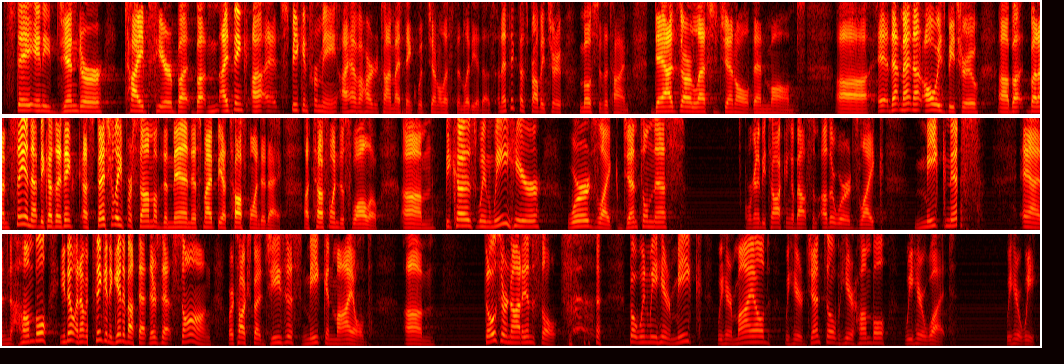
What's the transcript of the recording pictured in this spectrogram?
stay any gender types here, but, but I think, uh, speaking for me, I have a harder time, I think, with gentleness than Lydia does. And I think that's probably true most of the time. Dads are less gentle than moms. Uh, eh, that might not always be true, uh, but, but I'm saying that because I think, especially for some of the men, this might be a tough one today, a tough one to swallow. Um, because when we hear words like gentleness, we're going to be talking about some other words like meekness and humble. You know, and I was thinking again about that. There's that song where it talks about Jesus meek and mild. Um, those are not insults. but when we hear meek, we hear mild, we hear gentle, we hear humble, we hear what? We hear weak.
